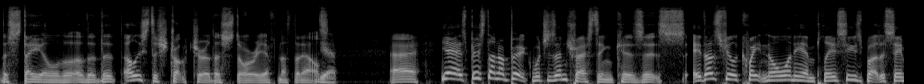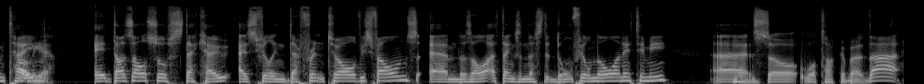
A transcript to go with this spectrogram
the style, the, the, the at least the structure of the story, if nothing else. Yeah. Uh, yeah, it's based on a book, which is interesting because it's it does feel quite nolan in places, but at the same oh, time, oh, yeah. it does also stick out as feeling different to all of his films. Um, there's a lot of things in this that don't feel nolan to me. Uh, hmm. So we'll talk about that.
